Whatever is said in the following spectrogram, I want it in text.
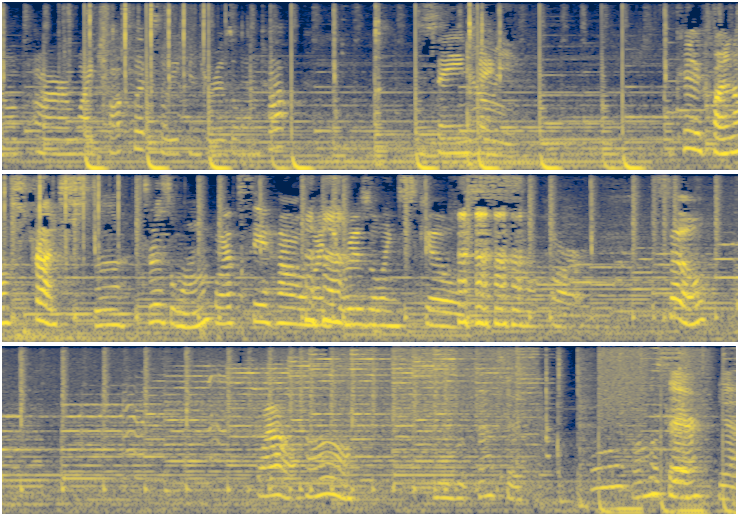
Melt our white chocolate so you can drizzle on top. Same thing. Okay, final stretch, the drizzling. Let's see how my drizzling skills are. So, wow. Oh, a little bit faster. Oh, Almost there. Yeah.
